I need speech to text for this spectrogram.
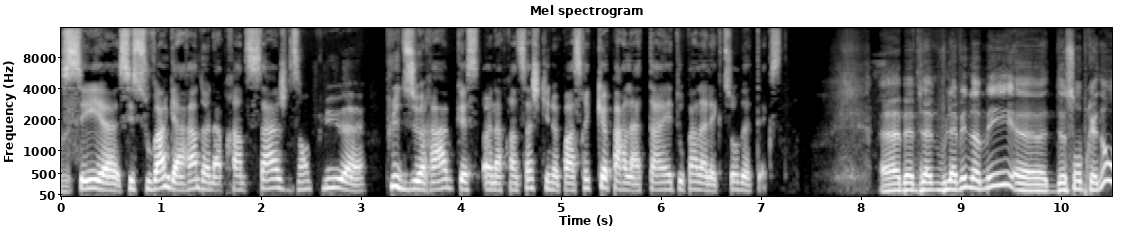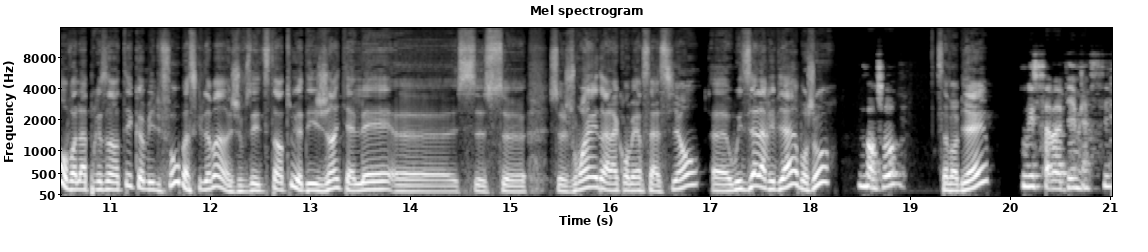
c'est euh, c'est souvent garant d'un apprentissage disons plus plus durable qu'un apprentissage qui ne passerait que par la tête ou par la lecture de texte. Euh, ben, vous l'avez nommé euh, de son prénom. On va la présenter comme il faut parce qu'évidemment, je vous ai dit tantôt, il y a des gens qui allaient euh, se, se, se, joindre à la conversation. Euh, La Rivière, bonjour. Bonjour. Ça va bien? Oui, ça va bien, merci.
